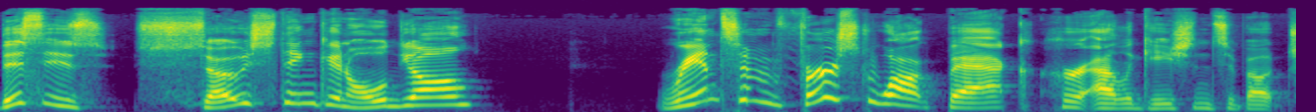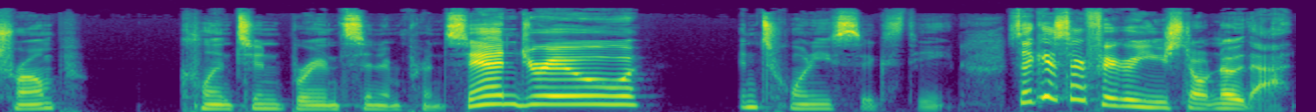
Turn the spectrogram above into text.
This is so stinking old, y'all. Ransom first walked back her allegations about Trump Clinton, Branson, and Prince Andrew in 2016. So I guess I figure you just don't know that.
